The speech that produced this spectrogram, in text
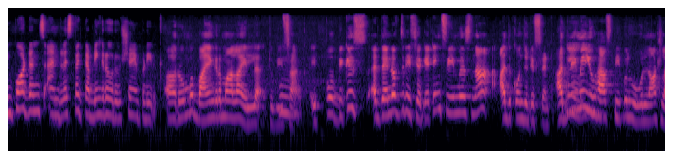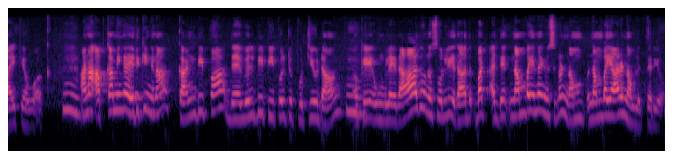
இம்பார்ட்டன்ஸ் அண்ட் ரெஸ்பெக்ட் அப்படிங்கிற ஒரு விஷயம் எப்படி இருக்கு? ரொம்ப பயங்கரமாலாம் இல்ல டு பி ஃப்ராங்க் இப்போ because at end of the if you getting ஃபேமஸ்னா அது கொஞ்சம் டிஃப்ரெண்ட் அதுலயுமே you have people who will not like your work ஆனா அப்கமிங்கா இருக்கீங்கன்னா கண்டிப்பா there will be people to put you down okay உங்களை ஏதாவது ஒன்று சொல்லி ஏதாவது பட் நம்ம என்ன யோசிக்கணும் நம்ம நம்ம யாரு நம்மளுக்கு தெரியும்?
